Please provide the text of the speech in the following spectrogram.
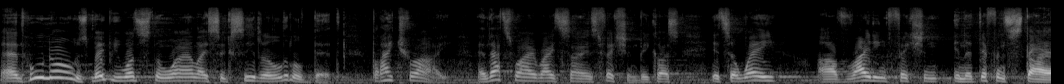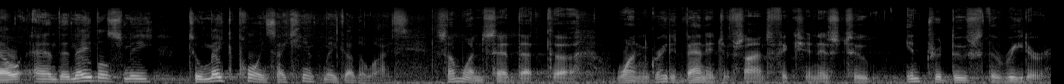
And who knows, maybe once in a while I succeed a little bit. But I try. And that's why I write science fiction, because it's a way of writing fiction in a different style and enables me to make points I can't make otherwise. Someone said that uh, one great advantage of science fiction is to introduce the reader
